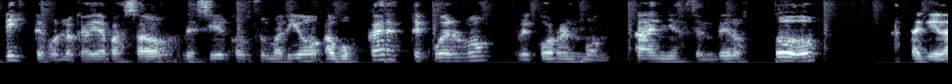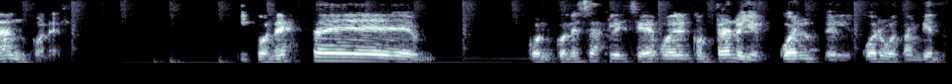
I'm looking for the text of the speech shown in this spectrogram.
triste por lo que había pasado, decide con su marido a buscar a este cuervo, recorren montañas, senderos, todo, hasta que dan con él. Y con este con, con, esa felicidad de poder encontrarlo y el, cuervo, el cuervo también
